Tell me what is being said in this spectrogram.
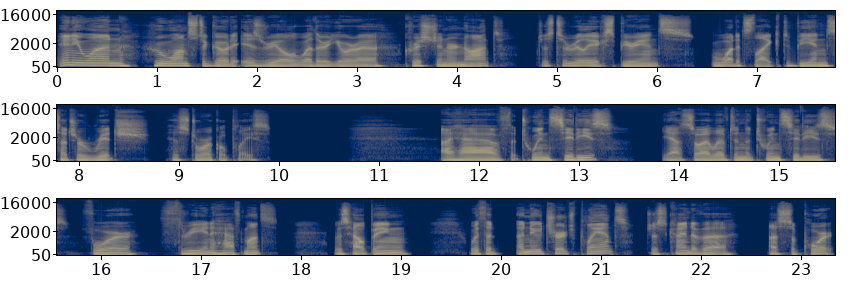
anyone who wants to go to Israel, whether you're a Christian or not, just to really experience what it's like to be in such a rich historical place. I have the Twin Cities. Yeah, so I lived in the Twin Cities for three and a half months. I was helping with a, a new church plant, just kind of a, a support,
